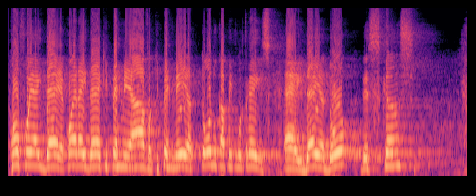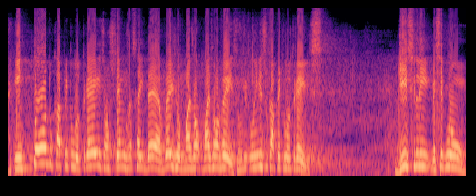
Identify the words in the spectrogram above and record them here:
Qual foi a ideia? Qual era a ideia que permeava, que permeia todo o capítulo 3? É a ideia do descanso. Em todo o capítulo 3, nós temos essa ideia. Vejam mais, mais uma vez, o início do capítulo 3. Disse-lhe, versículo 1:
